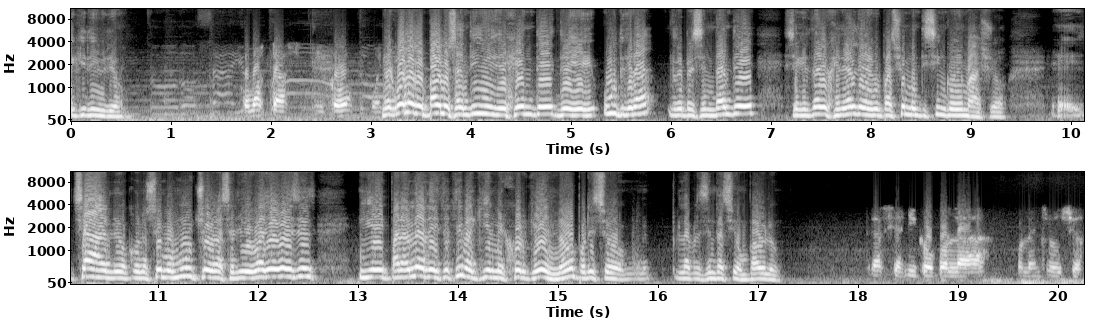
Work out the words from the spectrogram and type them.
equilibrio. ¿Cómo estás, Nico? Recuerdo que Pablo Santini, dirigente de UTGRA, representante, secretario general de la agrupación 25 de Mayo. Eh, ya lo conocemos mucho, ha salido varias veces, y eh, para hablar de estos temas, ¿quién mejor que él, no? Por eso la presentación, Pablo. Gracias, Nico, por la, por la introducción.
